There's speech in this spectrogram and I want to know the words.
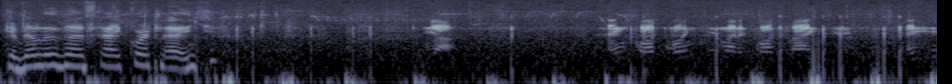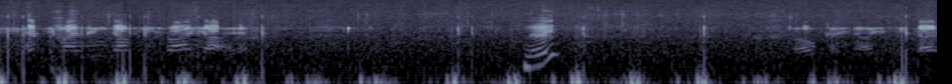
Ik heb wel een eh, vrij kort lijntje. Ja. Geen kort lontje, maar een kort lijntje. Hey, heb je mijn linkduimpjes waar? Ja, hè? Nee? Oké, nou je ziet daar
